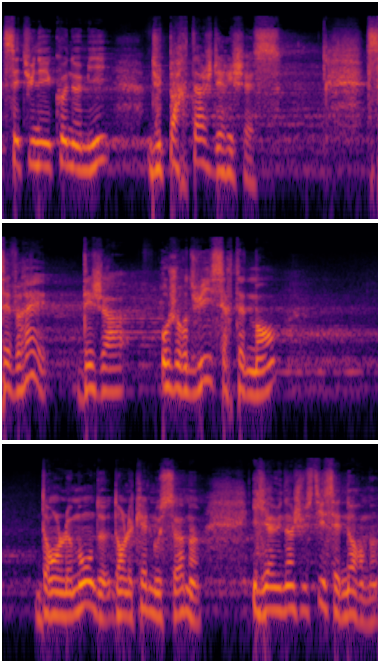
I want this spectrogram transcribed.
c'est une économie du partage des richesses. C'est vrai, déjà, aujourd'hui, certainement, dans le monde dans lequel nous sommes, il y a une injustice énorme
